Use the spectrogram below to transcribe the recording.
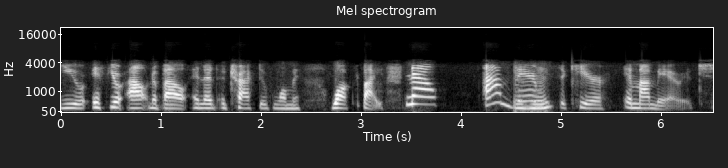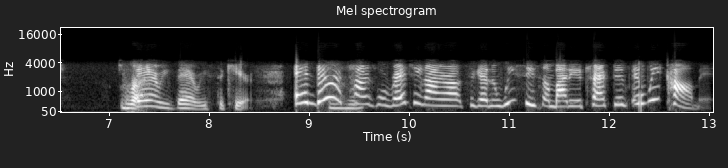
you're if you're out and about and an attractive woman walks by you." Now, I'm very Mhm. secure in my marriage Right. very, very secure. And there are Mhm. times when Reggie and I are out together and we see somebody attractive and we comment.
